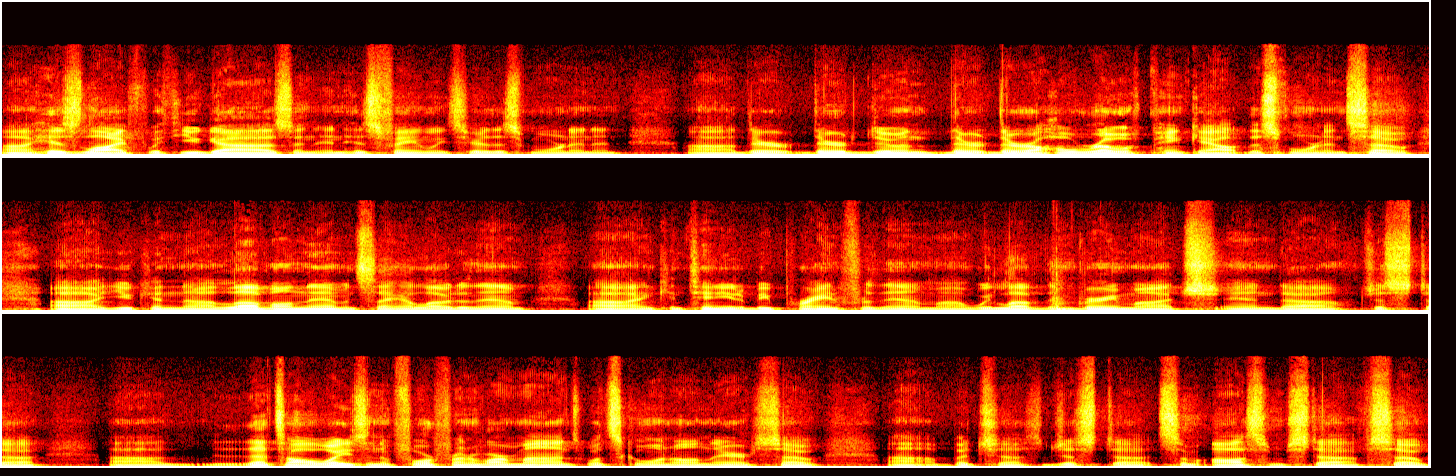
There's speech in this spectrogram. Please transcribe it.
uh, his life with you guys and, and his family's here this morning. And uh, they're they're doing they're they're a whole row of pink out this morning, so uh, you can uh, love on them and say hello to them uh, and continue to be praying for them. Uh, we love them very much, and just that's always in the forefront of our minds what's going on there. So, but just just some awesome stuff. So.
